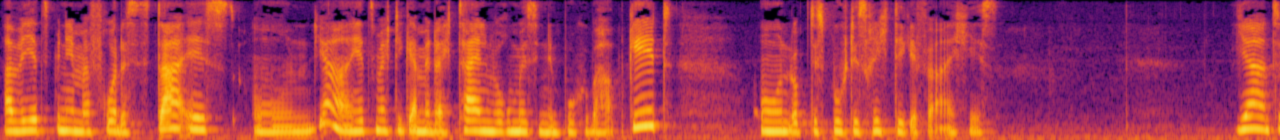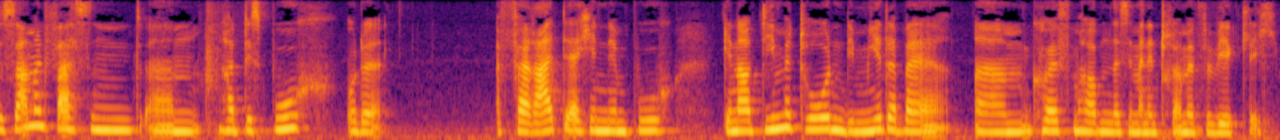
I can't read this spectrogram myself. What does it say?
Aber jetzt bin ich immer froh, dass es da ist. Und ja, jetzt möchte ich gerne mit euch teilen, worum es in dem Buch überhaupt geht und ob das Buch das Richtige für euch ist. Ja, zusammenfassend ähm, hat das Buch oder verrate ich in dem Buch genau die Methoden, die mir dabei ähm, geholfen haben, dass ich meine Träume verwirkliche.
